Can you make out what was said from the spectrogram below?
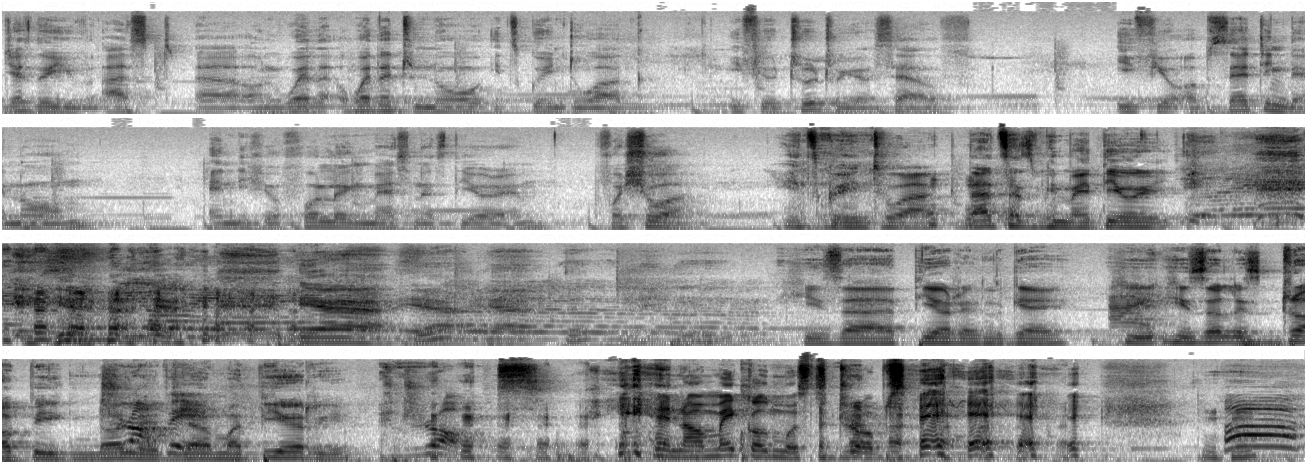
just though you've asked uh, on whether whether to know it's going to work. If you're true to yourself, if you're upsetting the norm, and if you're following Meissner's theorem, for sure it's going to work. that has been my theory. yeah, yeah, yeah. He's a theorems guy. He, he's always dropping knowledge. Drop it. Yeah, my theory. Drops. and now Mike almost drops. Ah,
